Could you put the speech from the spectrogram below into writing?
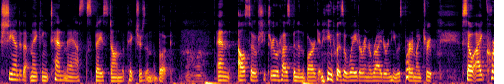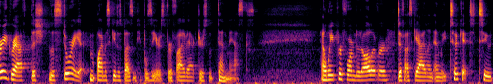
she ended up making 10 masks based on the pictures in the book. Oh, wow. And also, she threw her husband in the bargain. He was a waiter and a writer, and he was part of my troupe. So I choreographed the, sh- the story at Why Mosquitoes Buzz in People's Ears for five actors with 10 masks. And we performed it all over Daufuskie Island, and we took it to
